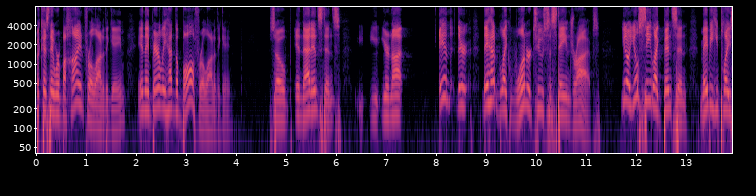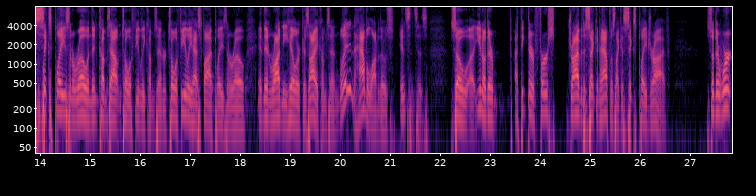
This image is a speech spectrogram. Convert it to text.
because they were behind for a lot of the game and they barely had the ball for a lot of the game. So in that instance, you're not, and they they had like one or two sustained drives. You know, you'll see like Benson, maybe he plays six plays in a row and then comes out and Toafili comes in, or Toafili has five plays in a row and then Rodney Hill or Caziah comes in. Well, they didn't have a lot of those instances. So, uh, you know, their I think their first drive of the second half was like a six play drive. So there weren't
